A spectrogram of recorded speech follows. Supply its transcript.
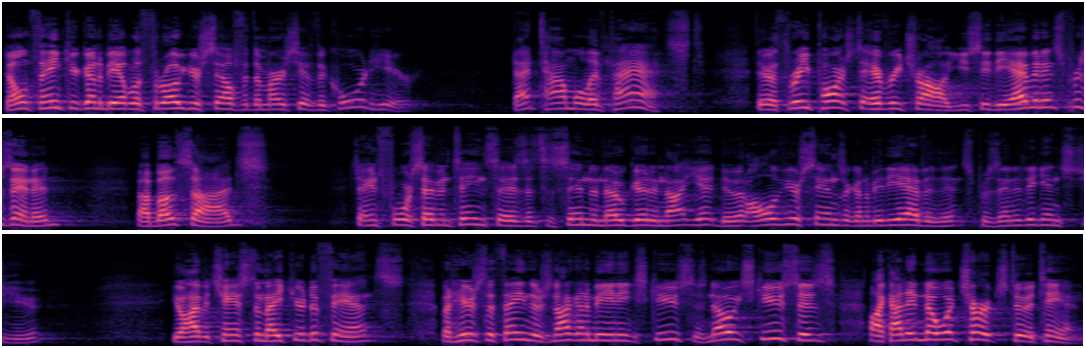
Don't think you're going to be able to throw yourself at the mercy of the court here. That time will have passed. There are three parts to every trial. You see the evidence presented by both sides. James 4:17 says it's a sin to know good and not yet do it. All of your sins are going to be the evidence presented against you. You'll have a chance to make your defense. But here's the thing there's not going to be any excuses. No excuses like I didn't know what church to attend.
